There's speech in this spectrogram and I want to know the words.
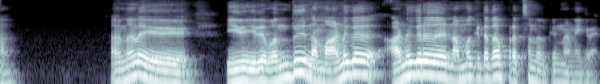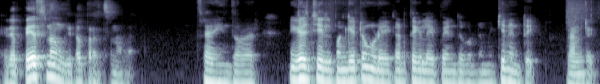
அதனால இது இதை வந்து நம்ம அணுக அணுகிற நம்ம கிட்ட தான் பிரச்சனை இருக்குன்னு நினைக்கிறேன். இதை பேசினவங்க கிட்ட பிரச்சனை இல்லை. சரிங்க தோழர். நிகழ்ச்சியில் பங்கேற்று உங்களுடைய கருத்துக்களை பகிர்ந்து கொண்டமைக்கு நன்றி. நன்றி.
